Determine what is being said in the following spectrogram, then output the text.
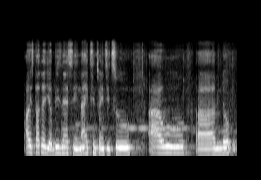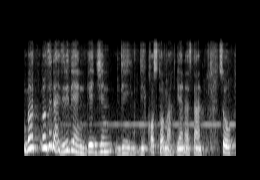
how you started your business in 1922, how, um, you know, not, nothing that is really engaging the, the customer, you understand? So,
